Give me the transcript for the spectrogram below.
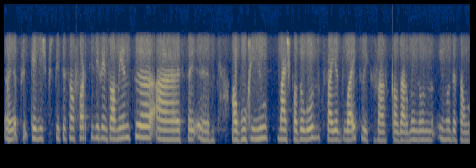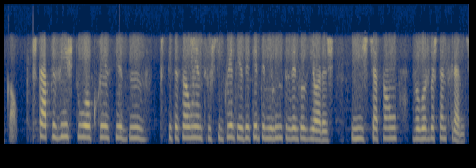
Eh, quem diz precipitação forte diz eventualmente há eh, algum rio mais caudaloso que saia do leito e que vá causar uma inundação local. Está previsto a ocorrência de precipitação entre os 50 e os 80 milímetros em 12 horas e isto já são valores bastante grandes.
